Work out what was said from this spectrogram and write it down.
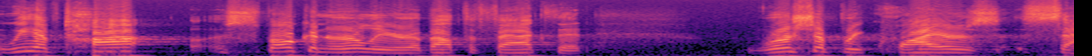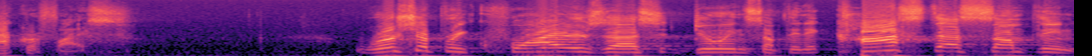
we have taught, spoken earlier about the fact that worship requires sacrifice. Worship requires us doing something. It costs us something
